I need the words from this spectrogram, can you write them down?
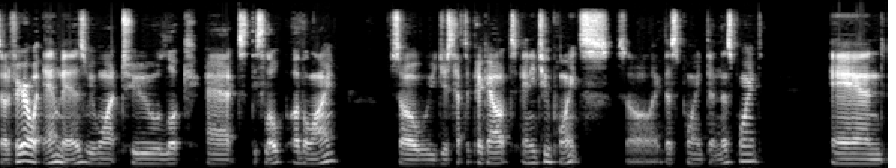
So to figure out what m is, we want to look at the slope of the line. So we just have to pick out any two points. So like this point and this point, and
